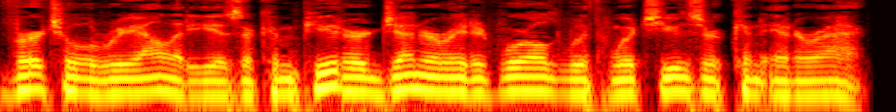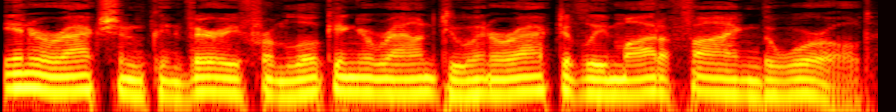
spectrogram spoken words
Virtual reality is a computer-generated world with which user can interact. Interaction can vary from looking around to interactively modifying the world.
